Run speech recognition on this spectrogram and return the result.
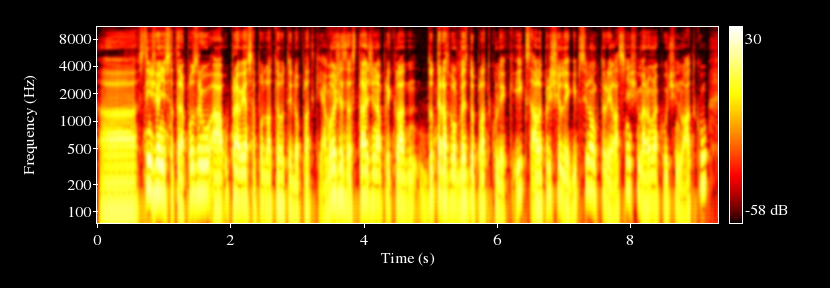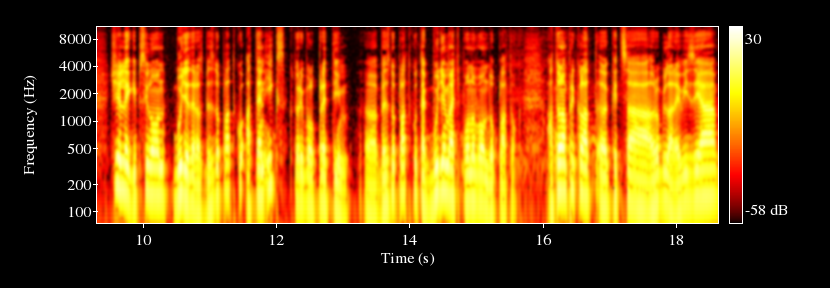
Uh, s tým, že oni sa teda pozrú a upravia sa podľa toho tie doplatky. A môže sa stať, že napríklad doteraz bol bez doplatku liek X, ale prišiel liek Y, ktorý je lacnejší, má rovnakú účinnú látku, čiže liek Y bude teraz bez doplatku a ten X, ktorý bol predtým uh, bez doplatku, tak bude mať ponovom doplatok. A to napríklad, uh, keď sa robila revízia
